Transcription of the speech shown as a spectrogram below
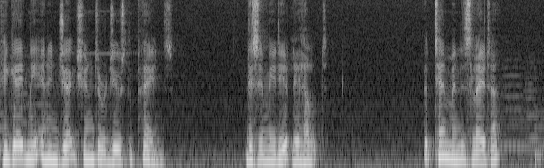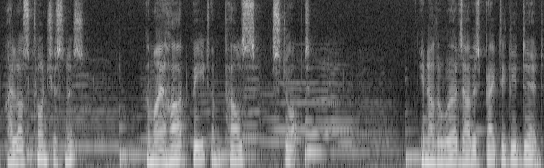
He gave me an injection to reduce the pains. This immediately helped. But ten minutes later, I lost consciousness, and my heartbeat and pulse stopped. In other words, I was practically dead.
